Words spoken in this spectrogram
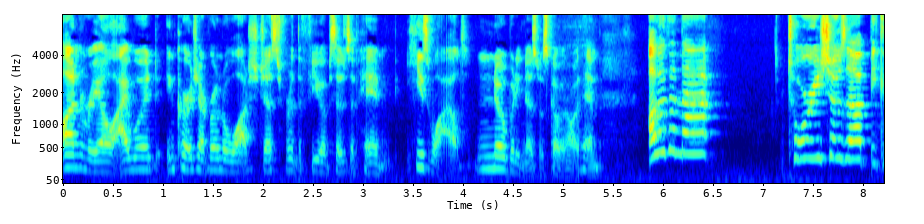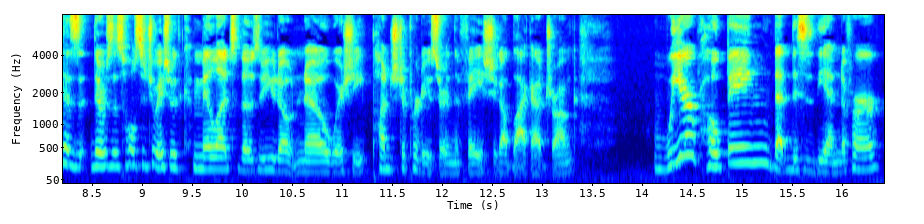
unreal. I would encourage everyone to watch just for the few episodes of him. He's wild. Nobody knows what's going on with him. Other than that, Tori shows up because there was this whole situation with Camila, to those of you who don't know, where she punched a producer in the face. She got blackout drunk. We are hoping that this is the end of her.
